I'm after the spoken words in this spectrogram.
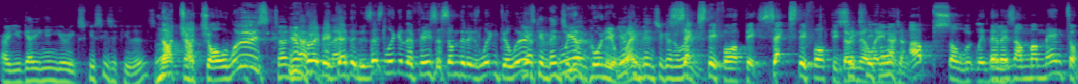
you're. You getting in your excuses if you lose? Not at all lose. Tony, You've got to to be kidding. Is this look at the face of somebody that's looking to lose? You're convinced you're We're gonna- going to you're win. convinced you're gonna win. 60 40. 60 40 down the line. And 60-40. absolutely. there is a momentum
